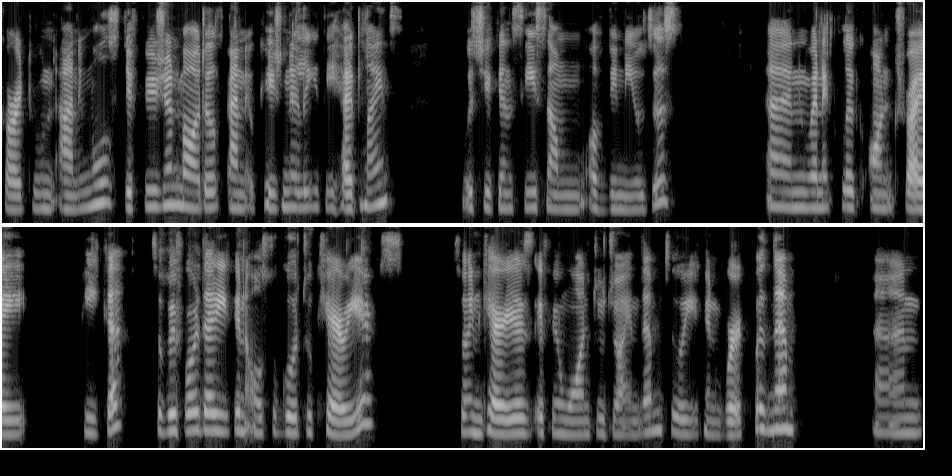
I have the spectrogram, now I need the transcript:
cartoon animals, diffusion models, and occasionally the headlines, which you can see some of the newses. And when I click on try Pika, so before that you can also go to carriers. So in carriers, if you want to join them, so you can work with them. And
